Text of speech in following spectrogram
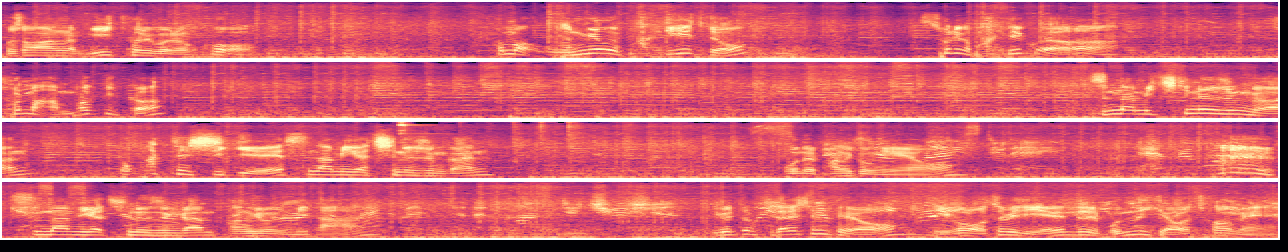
조성하려면 미리 철거해놓고 설마 운명이 바뀌겠죠? 소리가 바뀔 거야. 설마 안 바뀔까? 쓰나미 치는 순간 똑같은 시기에 쓰나미가 치는 순간 오늘 방송이에요. 쓰나미가 치는 순간 방송입니다. 이거 좀 기다리시면 돼요. 이건 어차피 얘네들 못 이겨 처음에.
